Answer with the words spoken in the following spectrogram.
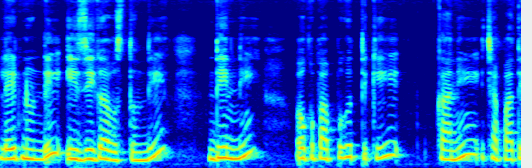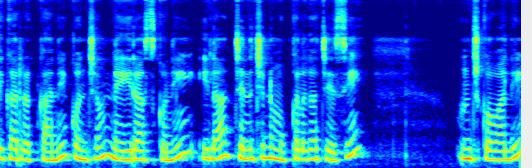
ప్లేట్ నుండి ఈజీగా వస్తుంది. దీన్ని ఒక పప్పు గుత్తికి కానీ చపాతీ కర్రకు కానీ కొంచెం నెయ్యి రాసుకొని ఇలా చిన్న చిన్న ముక్కలుగా చేసి ఉంచుకోవాలి.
